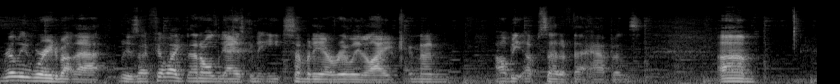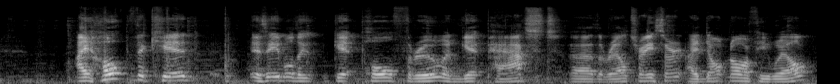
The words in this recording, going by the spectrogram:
really worried about that because I feel like that old guy's going to eat somebody I really like, and I'm I'll be upset if that happens. Um, I hope the kid is able to get pull through and get past uh, the rail tracer. I don't know if he will.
